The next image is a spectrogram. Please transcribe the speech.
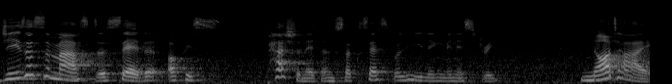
Jesus the Master said of his passionate and successful healing ministry, Not I,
